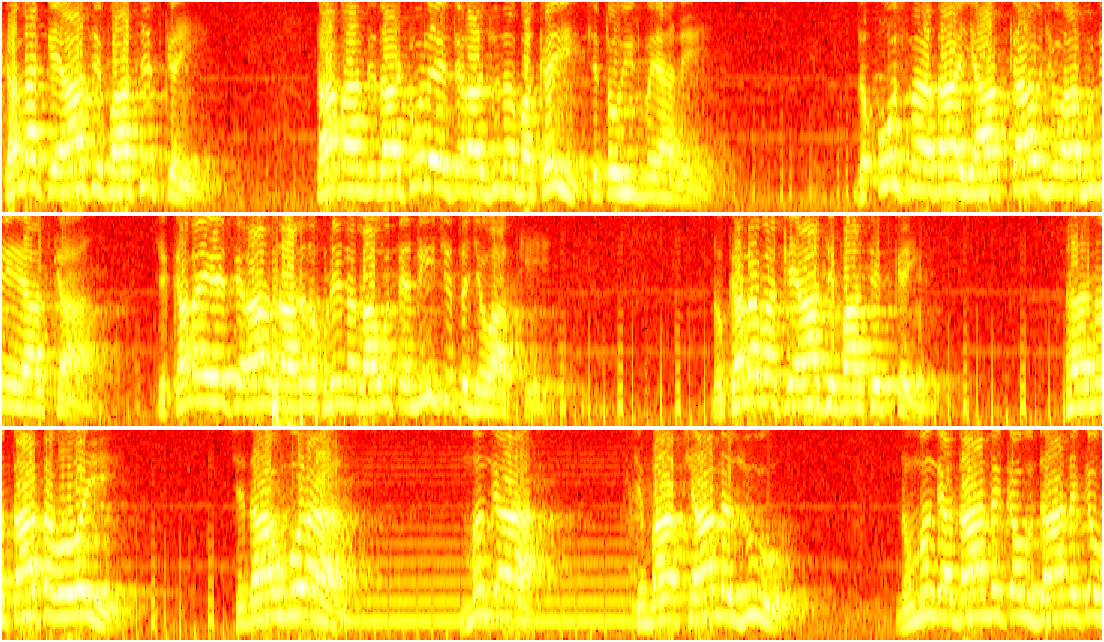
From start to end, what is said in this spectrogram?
کلا قیاس فاسد کئی تا باندې دا ټول اعتراضونه بکئی چې توحید بیانې. د اوس نه دا یاد کا او جوابونه یاد کا چې کله اعتراض هغه خلې نه لاوته نه چې ته جواب کې نو کله با قیاس فاسد کئی نو تا ته وای چې دا وګوره، منګه چې بادشاہ لزو نو منگا دان کو دان کو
